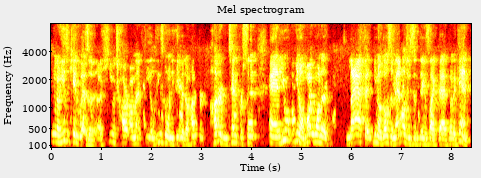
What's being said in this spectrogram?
you know, he's a kid who has a, a huge heart on that field. He's going to give it 100, 110%. And you, you know, might want to laugh at, you know, those analogies and things like that. But again,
